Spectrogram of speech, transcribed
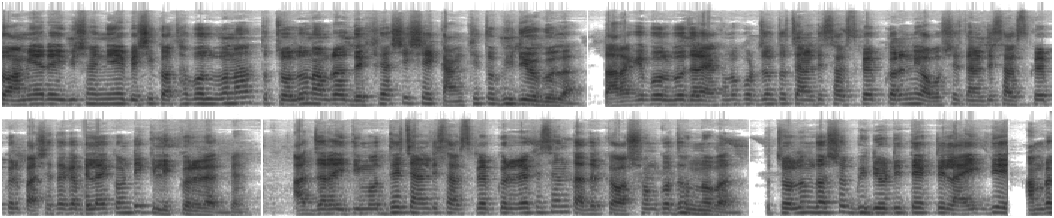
তো আমি আর এই বিষয় নিয়ে বেশি কথা বলব না। তো চলুন আমরা দেখে আসি সেই কাঙ্ক্ষিত ভিডিওগুলা। তার আগে বলব, যারা এখনও পর্যন্ত চ্যানেলটি সাবস্ক্রাইব করেননি, অবশ্যই চ্যানেলটি সাবস্ক্রাইব করে পাশে থাকা বেল আইকনটি ক্লিক করে রাখবেন। আর যারা ইতিমধ্যে চ্যানেলটি সাবস্ক্রাইব করে রেখেছেন, তাদেরকে অসংখ্য ধন্যবাদ। তো চলুন দর্শক, ভিডিওটিতে একটি লাইক দিয়ে আমরা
